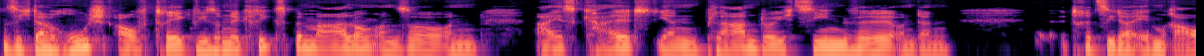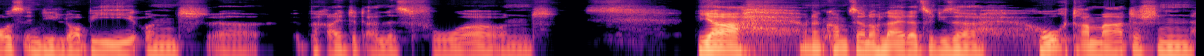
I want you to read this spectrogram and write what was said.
sich da Rouge aufträgt, wie so eine Kriegsbemalung und so und eiskalt ihren Plan durchziehen will und dann tritt sie da eben raus in die Lobby und äh, bereitet alles vor und ja, und dann kommt es ja noch leider zu dieser hochdramatischen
